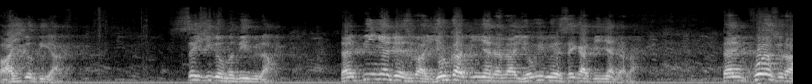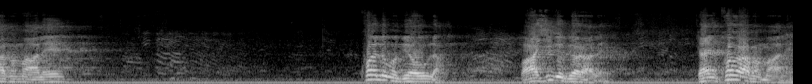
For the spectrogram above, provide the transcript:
ဘာရှိလို့သိရစိတ်ရှိလို့မသိဘူးလားဒါပညာတဲ့ဆိုတာယုတ်ကပညာတယ်လားယောဂီတွေစိတ်ကပညာတယ်လားတိုင်ခွဲဆိုတာဘာမှလဲခွဲလို့မပြောဘူးလားဘာရှိလို့ပြောတာလဲတိုင်ခွဲကဘာမှလဲ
